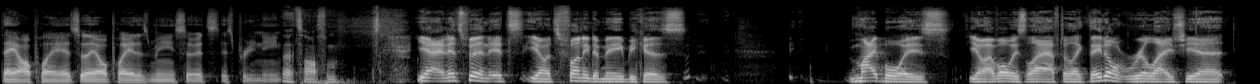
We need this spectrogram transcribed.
they all play it, so they all play it as me, so it's it's pretty neat. that's awesome. Yeah, and it's been it's you know it's funny to me because my boys, you know, I've always laughed. Like they don't realize yet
